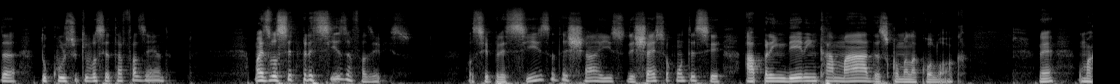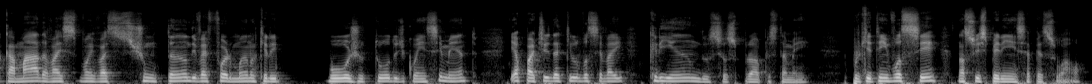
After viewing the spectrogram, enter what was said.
da, do curso que você está fazendo. Mas você precisa fazer isso. Você precisa deixar isso, deixar isso acontecer. Aprender em camadas, como ela coloca. Né? Uma camada vai, vai, vai se juntando e vai formando aquele bojo todo de conhecimento, e a partir daquilo você vai criando os seus próprios também. Porque tem você na sua experiência pessoal.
